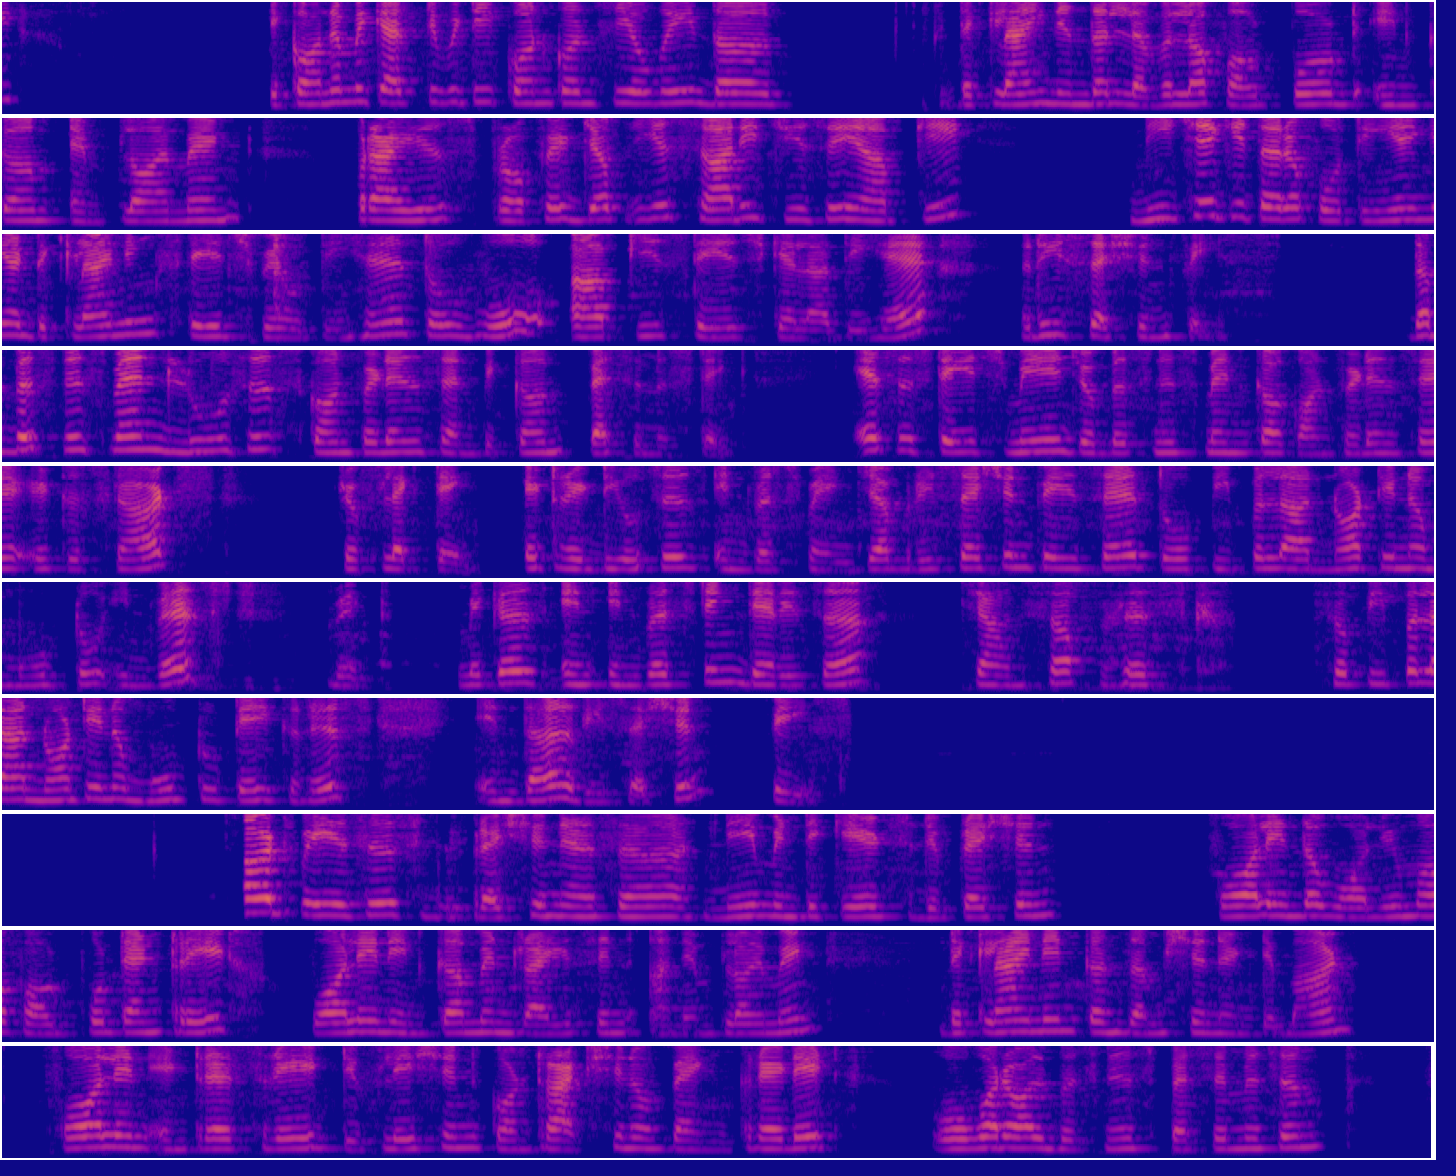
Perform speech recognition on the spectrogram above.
economic activity कौन कौन सी हो गई? The decline in the level of output income employment price profit जब ये सारी चीज़ें आपकी नीचे की तरफ़ होती हैं या डिक्लाइनिंग स्टेज पे होती हैं तो वो आपकी स्टेज कहलाती है recession phase the businessman loses confidence and become pessimistic इस स्टेज में जो बिजनेसमैन का कॉन्फिडेंस है it starts reflecting it reduces investment. जब रिसेशन phase है तो people are not in a mood to invest because in investing there is a chance of risk. So people are not in a mood to take risk in the recession phase. Third phase is depression. As a name indicates depression fall in the volume of output and trade fall in income and rise in unemployment, decline in consumption and demand, fall in interest rate, deflation, contraction of bank credit, overall business pessimism,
